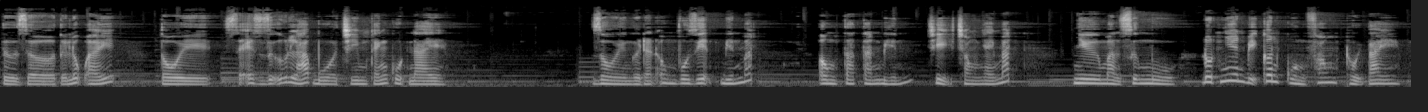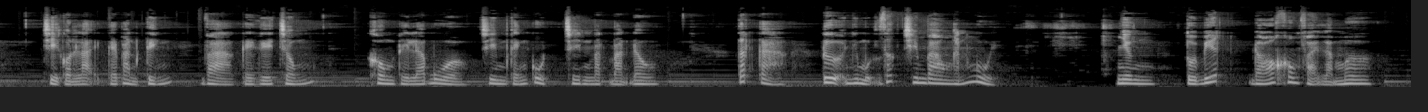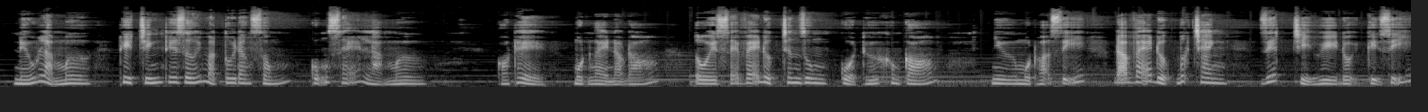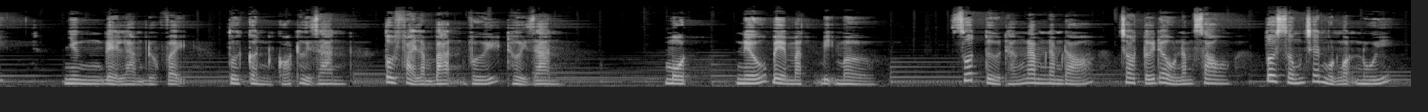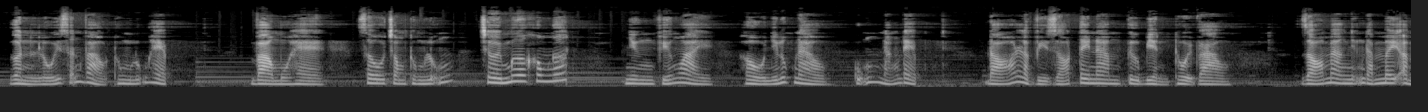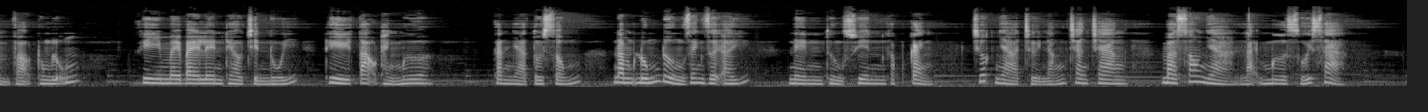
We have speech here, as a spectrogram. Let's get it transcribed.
Từ giờ tới lúc ấy, tôi sẽ giữ lá bùa chim cánh cụt này. Rồi người đàn ông vô diện biến mất. Ông ta tan biến chỉ trong nháy mắt, như màn sương mù đột nhiên bị cơn cuồng phong thổi bay. Chỉ còn lại cái bàn kính và cái ghế trống, không thấy lá bùa chim cánh cụt trên mặt bàn đâu. Tất cả tựa như một giấc chiêm bao ngắn ngủi. Nhưng tôi biết đó không phải là mơ. Nếu là mơ thì chính thế giới mà tôi đang sống cũng sẽ là mơ. Có thể một ngày nào đó tôi sẽ vẽ được chân dung của thứ không có, như một họa sĩ đã vẽ được bức tranh giết chỉ huy đội kỵ sĩ. Nhưng để làm được vậy, tôi cần có thời gian, tôi phải làm bạn với thời gian. Một, nếu bề mặt bị mờ. Suốt từ tháng 5 năm đó cho tới đầu năm sau, tôi sống trên một ngọn núi gần lối dẫn vào thung lũng hẹp. Vào mùa hè, sâu trong thung lũng, trời mưa không ngớt, nhưng phía ngoài hầu như lúc nào cũng nắng đẹp. Đó là vì gió Tây Nam từ biển thổi vào. Gió mang những đám mây ẩm vào thung lũng. Khi mây bay lên theo triển núi thì tạo thành mưa. Căn nhà tôi sống nằm đúng đường ranh giới ấy nên thường xuyên gặp cảnh trước nhà trời nắng trang trang mà sau nhà lại mưa xối xả.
